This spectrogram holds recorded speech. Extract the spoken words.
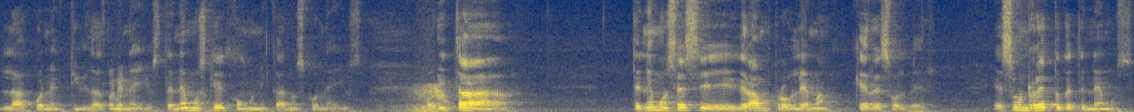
la conectividad con ellos. Tenemos que comunicarnos con ellos. Ahorita tenemos ese gran problema que resolver. Es un reto que tenemos.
